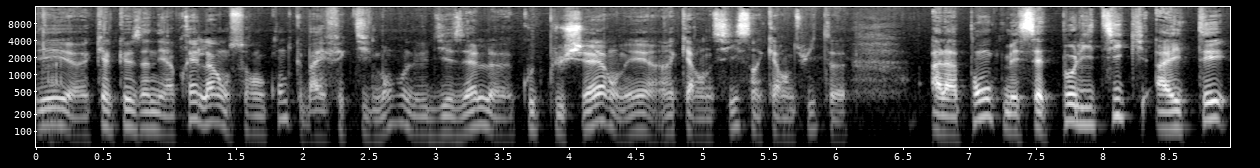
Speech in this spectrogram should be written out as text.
Et euh, quelques années après, là, on se rend compte que, bah, effectivement, le diesel euh, coûte plus cher. On est à 1,46, 1,48 euh, à la pompe, mais cette politique a été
